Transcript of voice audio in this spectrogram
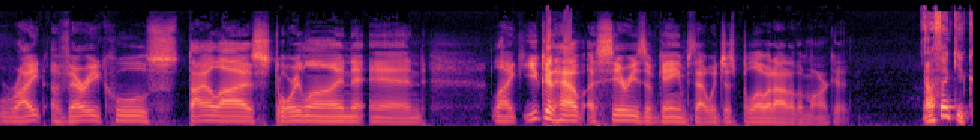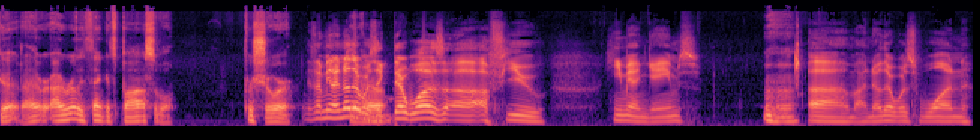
write a very cool stylized storyline and like you could have a series of games that would just blow it out of the market. I think you could. I, I really think it's possible, for sure. I mean, I know there was Yeah. like there was a, a few He-Man games. Mhm. Um, I know there was one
